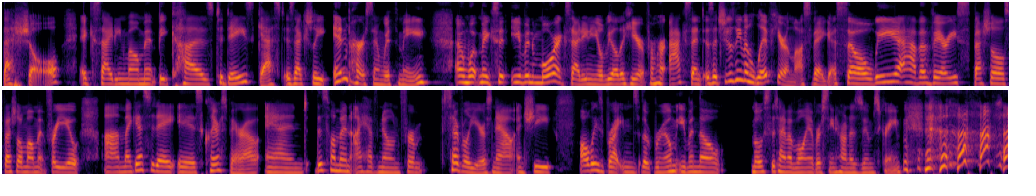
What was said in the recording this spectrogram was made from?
special, exciting moment because today's guest is actually in person with me. And what makes it even more exciting, and you'll be able to hear it from her accent, is that she doesn't even live here in Las Vegas. So we have a very special, special moment for you. Um, my guest today is Claire Sparrow. And this woman I have known for several years now, and she always brightens the room, even though most of the time I've only ever seen her on a Zoom screen.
